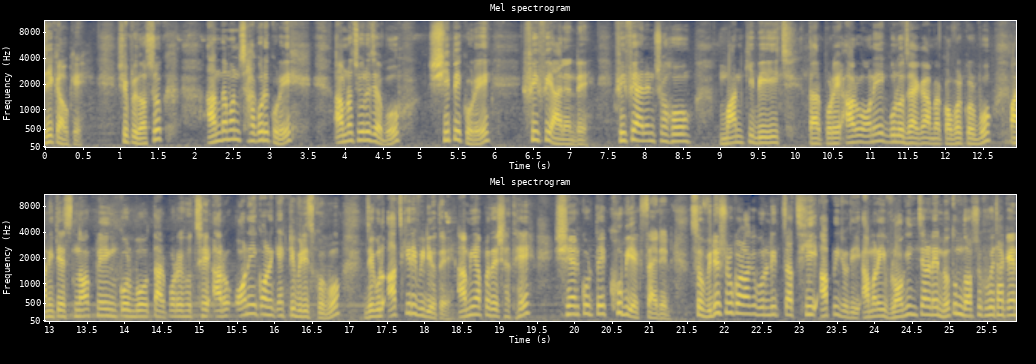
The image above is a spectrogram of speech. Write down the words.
যে কাউকে। সুপ্রিয় দর্শক আন্দামান সাগরে করে আমরা চলে যাব শিপে করে ফিফি আইল্যান্ডে। ফিফি আইল্যান্ড সহ মানকি বিচ তারপরে আরও অনেকগুলো জায়গা আমরা কভার করব। পানিতে স্নকলিং করব, তারপরে হচ্ছে আরও অনেক অনেক অ্যাক্টিভিটিস করব, যেগুলো আজকের ভিডিওতে আমি আপনাদের সাথে শেয়ার করতে খুবই এক্সাইটেড সো ভিডিও শুরু করার আগে বলে নিতে চাচ্ছি, আপনি যদি আমার এই ব্লগিং চ্যানেলের নতুন দর্শক হয়ে থাকেন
